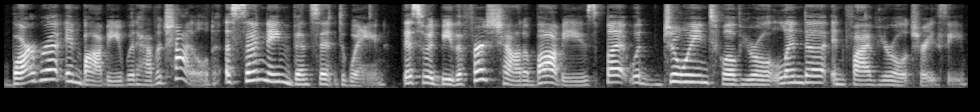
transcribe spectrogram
Barbara and Bobby would have a child, a son named Vincent Dwayne. This would be the first child of Bobby's, but would join 12 year old Linda and 5 year old Tracy.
